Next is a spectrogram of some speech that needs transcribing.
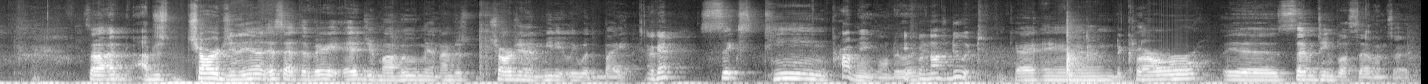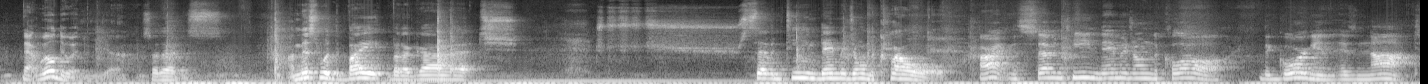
So I'm, I'm just charging in. It's at the very edge of my movement. I'm just charging immediately with a bite. okay. 16 probably ain't going to do It it. will not do it. Okay, and the claw is 17 plus 7, so That will do it. yeah. So that is. I missed with the bite, but I got 17 damage on the claw. All right, the 17 damage on the claw, the Gorgon is not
